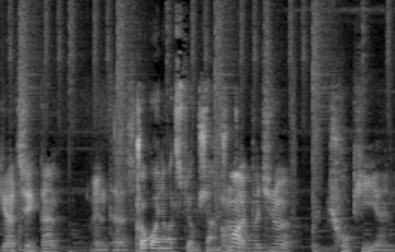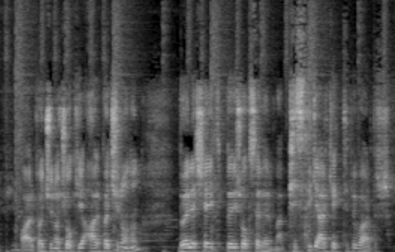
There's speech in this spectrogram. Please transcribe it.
Gerçekten enteresan. Çok oynamak istiyormuş yani. çünkü. Ama Al Pacino çok iyi yani film. Al Pacino çok iyi. Al Pacino'nun böyle şey tipleri çok severim ben. Pislik erkek tipi vardır.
